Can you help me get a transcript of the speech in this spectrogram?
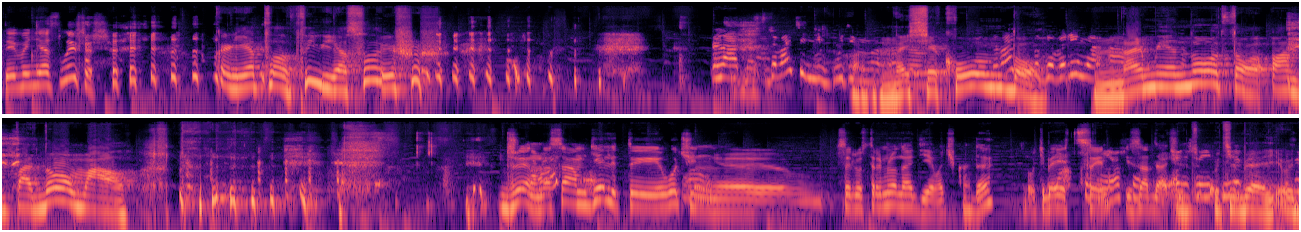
ты меня слышишь? Клинтон, ты меня слышишь? Ладно, давайте не будем... э, На Давайте секунду, поговорим о... на минуту он подумал. Джен, на самом деле ты очень э, целеустремленная девочка, да? У тебя есть цель и конечно. задача. Если- У тебя, если- у если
